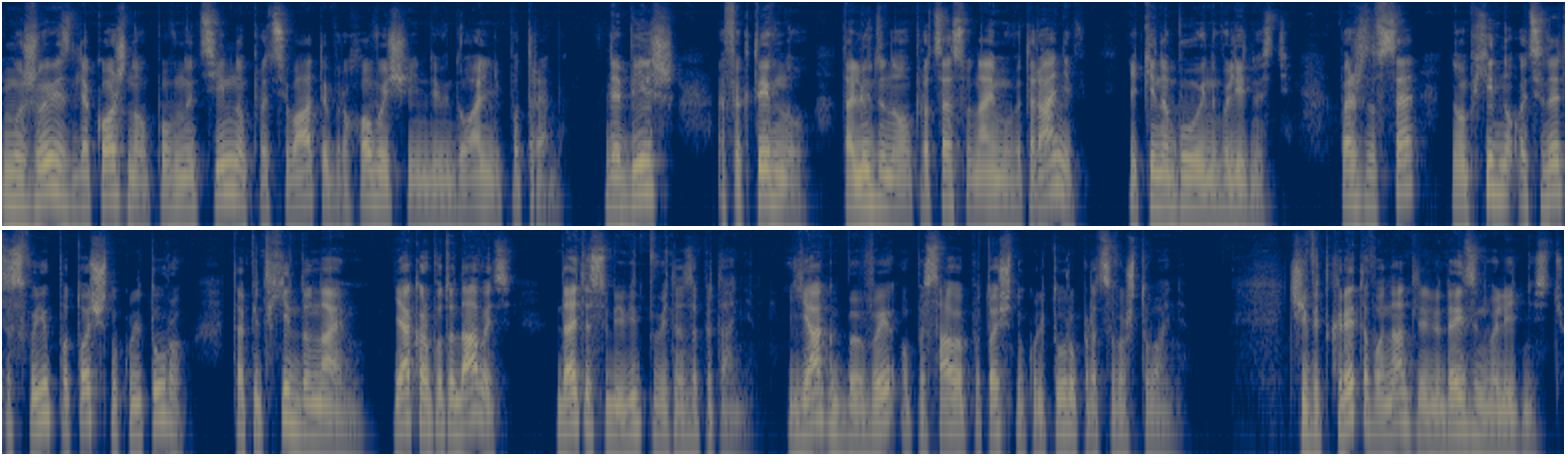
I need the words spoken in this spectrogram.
і можливість для кожного повноцінно працювати, враховуючи індивідуальні потреби. Для більш ефективного та людяного процесу найму ветеранів, які набули інвалідності, перш за все необхідно оцінити свою поточну культуру та підхід до найму. Як роботодавець, дайте собі відповідь на запитання, як би ви описали поточну культуру працевлаштування? Чи відкрита вона для людей з інвалідністю?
